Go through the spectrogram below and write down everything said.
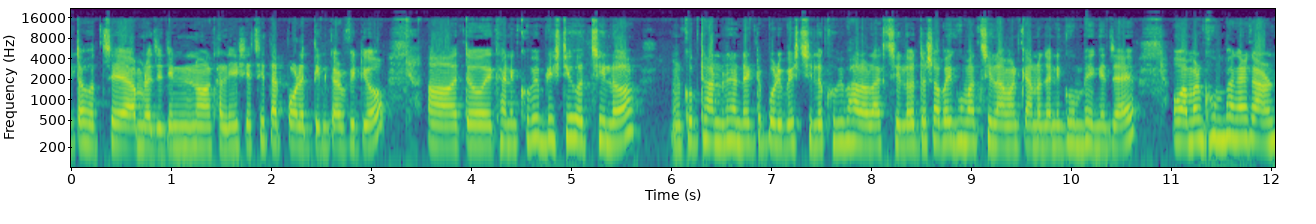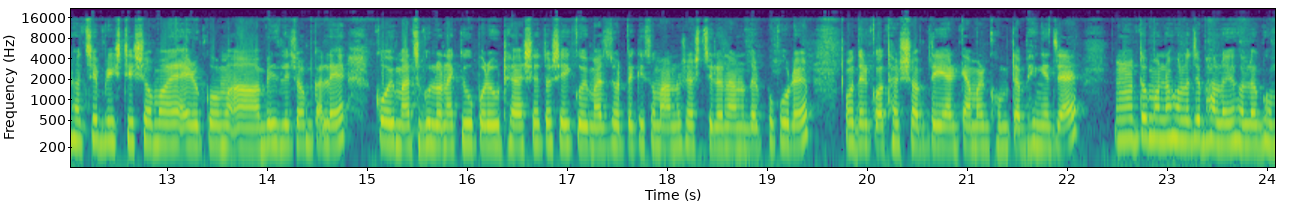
এটা হচ্ছে আমরা যেদিন নোয়াখালী এসেছি, তার পরের দিনকার ভিডিও। তো এখানে খুবই বৃষ্টি হচ্ছিল। খুব ঠান্ডা ঠান্ডা একটা পরিবেশ ছিল, খুবই ভালো লাগছিল। তো সবাই ঘুমাচ্ছিল, আমার কেন জানি ঘুম ভেঙে যায়। ও আমার ঘুম ভাঙার কারণ হচ্ছে বৃষ্টির সময় এরকম বিজলি চমকালে কই মাছগুলো নাকি উপরে উঠে আসে। তো সেই কই মাছ ধরতে কিছু মানুষ আসছিল নানুদের পুকুরে। ওদের কথার শব্দেই আর কি আমার ঘুমটা ভেঙে যায়। তো মনে হলো যে ভালোই হলো ঘুম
